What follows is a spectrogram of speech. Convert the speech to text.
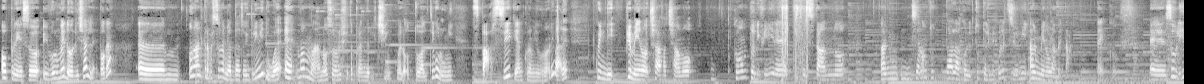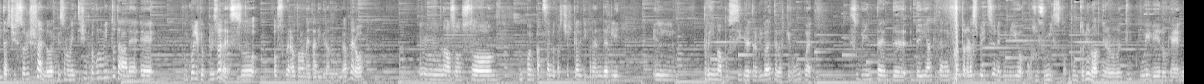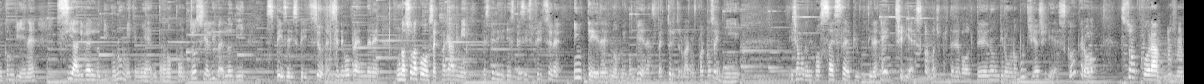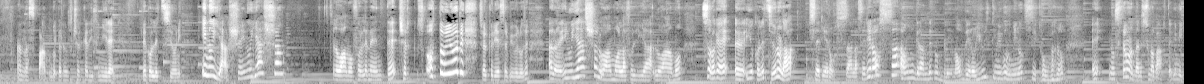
ho preso il volume 12 all'epoca. Um, un'altra persona mi ha dato i primi due e man mano sono riuscito a prendere il 5 e l'8 altri volumi sparsi che ancora mi devono arrivare. Quindi più o meno ce la facciamo. Conto di finire quest'anno, al, se non la, tutte le mie collezioni, almeno la metà. Ecco. Eh, Soul Eater ci sto riuscendo perché sono 25 volumi in totale e con quelli che ho preso adesso ho superato la metà di gran lunga, però mm, no, sono, sto un po' impazzendo per cercare di prenderli il prima possibile, tra virgolette, perché comunque su Vinted devi anche tenere conto della spedizione, quindi io usufruisco appunto di un ordine nel momento in cui vedo che mi conviene sia a livello di volumi che mi entrano appunto, sia a livello di spese di spedizione. Se devo prendere una sola cosa e pagarmi le spese, le spese di spedizione intere, non mi conviene. Aspetto di trovare un qualcosa che mi diciamo che mi possa essere più utile e ci riesco la maggior parte delle volte. Non dirò una bugia, ci riesco, però sto ancora uh-huh, annaspando per cercare di finire le collezioni. Inuyasha, Inuyasha lo amo follemente. Cer- 8 minuti, cerco di essere più veloce. Allora, Inuyasha lo amo alla follia, lo amo. Solo che eh, io colleziono la serie rossa. La serie rossa ha un grande problema, ovvero gli ultimi volumi non si trovano e non si trovano da nessuna parte. Quindi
